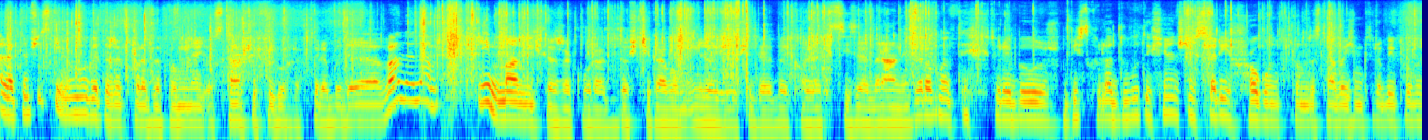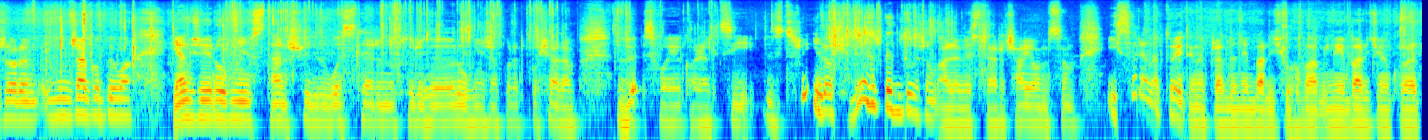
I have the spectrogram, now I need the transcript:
Ale tym wszystkim nie mogę też akurat zapominać o starszych figurach, które były dawane nam i mam ich też akurat dość ciekawą ilość u siebie kolekcji zebranych, zarówno tych, które były już blisko lat 2000 z serii Shogun, którą dostawaliśmy, która był powyżorem Ninjago była, jakże również starszych z westernu, których również akurat posiadam w swojej kolekcji. Ilość niezbyt dużą, ale wystarczającą i seria, na której tak naprawdę najbardziej się uchowałem i najbardziej akurat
